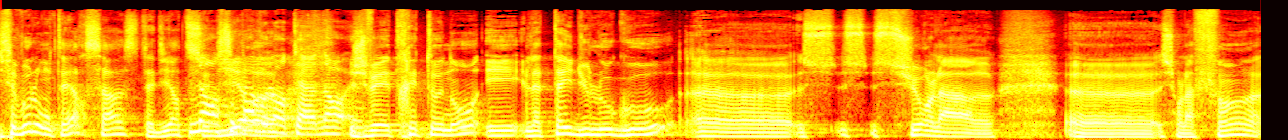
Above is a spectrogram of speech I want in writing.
C'est volontaire, ça, c'est-à-dire de Non, se c'est dire, pas euh, volontaire, non. Je vais être étonnant et la taille du logo su- sur la sur la fin.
